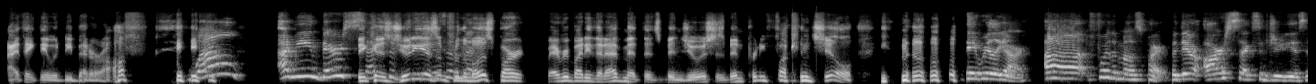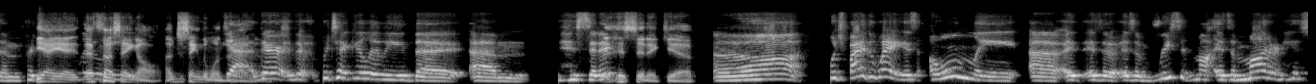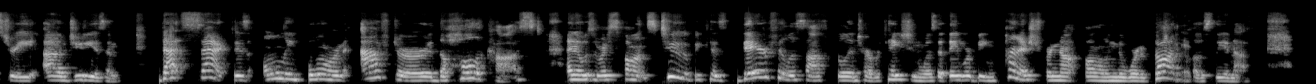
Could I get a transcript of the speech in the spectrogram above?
I think they would be better off well, I mean, there's because of Judaism, for the that- most part, everybody that I've met that's been Jewish has been pretty fucking chill. You know? They really are, uh, for the most part. But there are sects of Judaism. yeah, yeah. That's not saying all. I'm just saying the ones. Yeah, they're, they're particularly the um, the Hasidic, Hasidic. Yeah, uh, which, by the way, is only uh, is a is a recent mo- is a modern history of Judaism. That sect is only born after the Holocaust, and it was a response to because their philosophical interpretation was that they were being punished for not following the Word of God Yep. closely enough,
